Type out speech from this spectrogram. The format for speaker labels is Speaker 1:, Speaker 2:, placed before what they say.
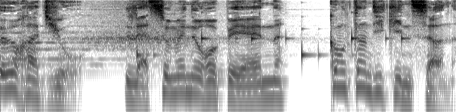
Speaker 1: E-Radio, la semaine européenne, Quentin Dickinson.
